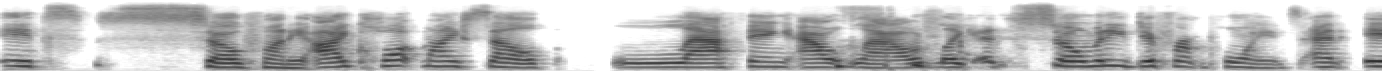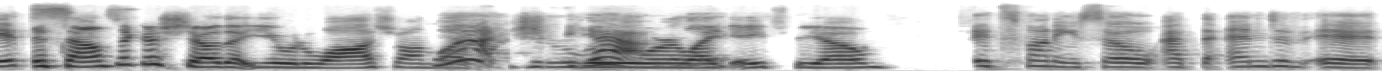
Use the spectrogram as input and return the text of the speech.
it's so funny i caught myself laughing out loud like at so many different points and it's It sounds like a show that you would watch on like Hulu yeah. or like HBO. It's funny so at the end of it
